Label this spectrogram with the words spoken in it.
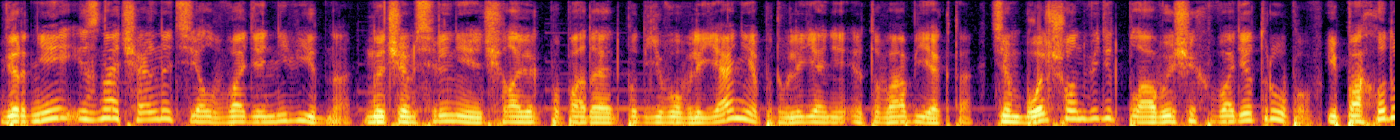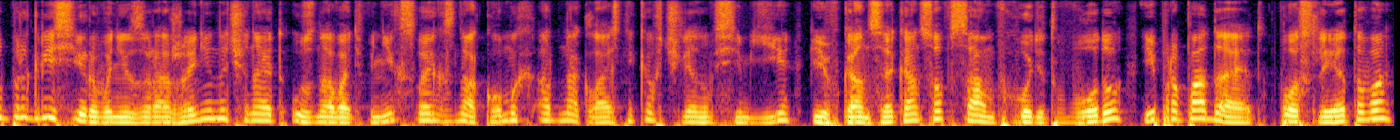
Вернее, изначально тел в воде не видно, но чем сильнее человек попадает под его влияние, под влияние этого объекта, тем больше он видит плавающих в воде трупов, и по ходу прогрессирования заражения начинает узнавать в них своих знакомых знакомых, одноклассников, членов семьи и в конце концов сам входит в воду и пропадает. После этого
